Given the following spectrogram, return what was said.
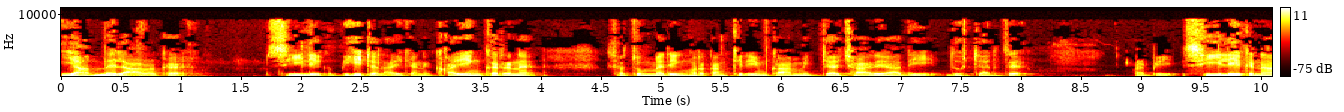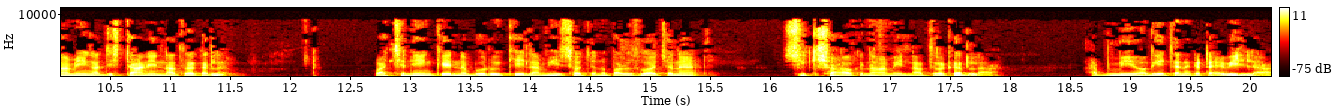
යම් වෙලාවක සීලයක පිළිහිටලා, ඒ කියන්නේ කයෙන් කරන සතුම් මැරින් හොරකම් කිරීම කාමීත්‍යාචාරය ආදී දුස්චරිත අපි සීලේක නාමයෙන් අදිෂ්ඨානයෙන් නතර කරලා වචනයෙන් කියන බොරු කියලා මිහිස් වචන පරස වචන ශික්ෂාවක නාමයෙන් නතර කරලා අපි මේ වගේ තැනකට ඇවිල්ලා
